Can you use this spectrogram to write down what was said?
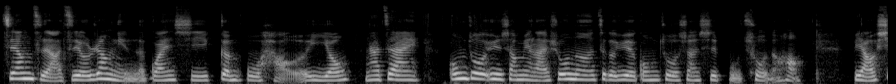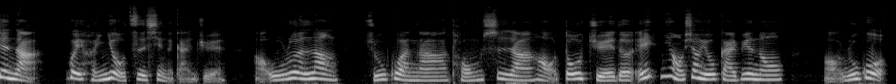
这样子啊，只有让你们的关系更不好而已哦。那在工作运上面来说呢，这个月工作算是不错的哈，表现啊会很有自信的感觉。好，无论让主管啊、同事啊，哈，都觉得哎，你好像有改变哦。哦，如果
